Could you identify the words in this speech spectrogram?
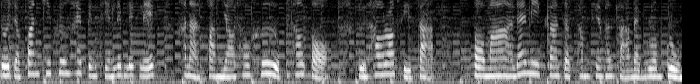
โดยจะฟันขี้ผึ้งให้เป็นเทียนเล่มเล็ก ๆ ขนาดความยาวเท่าคืบ เท่าศอก หรือเท่ารอบศีรษะ ต่อมาได้มีการจัดทำเทียนพรรษาแบบรวมกลุ่ม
